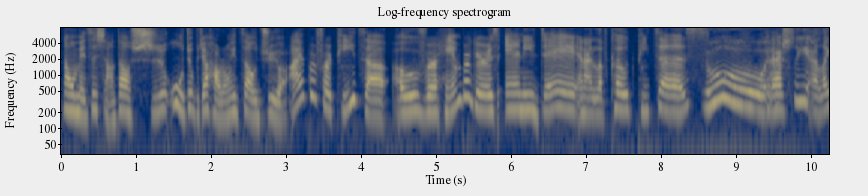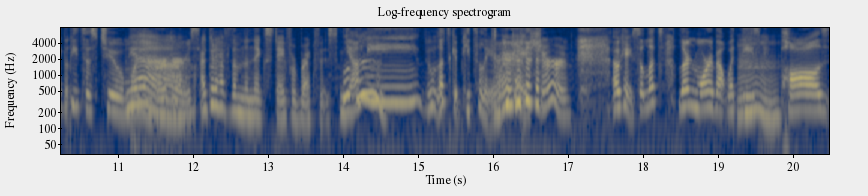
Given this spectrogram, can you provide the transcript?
那我每次想到食物就比较好容易造句哦。I prefer pizza over hamburgers any day, and I love cold pizzas. Ooh, have- actually, I like pizzas too more than burgers. I could have them the next day for breakfast. Yummy. Ooh, let's get pizza later. Okay, sure. Okay, so let's learn more about what these paws,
